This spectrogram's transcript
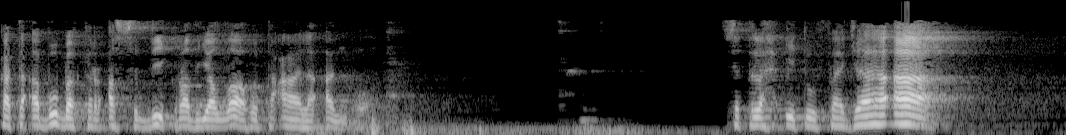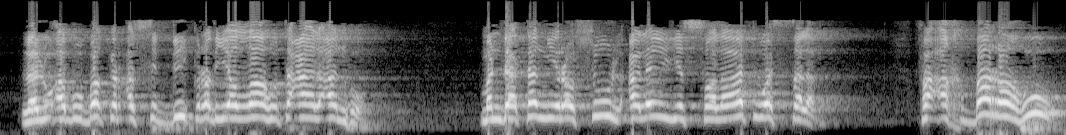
Kata Abu Bakar As-Siddiq radhiyallahu taala anhu. Setelah itu faja'a. Lalu Abu Bakar As-Siddiq radhiyallahu taala anhu mendatangi Rasul alaihi salatu wassalam fa akhbarahu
